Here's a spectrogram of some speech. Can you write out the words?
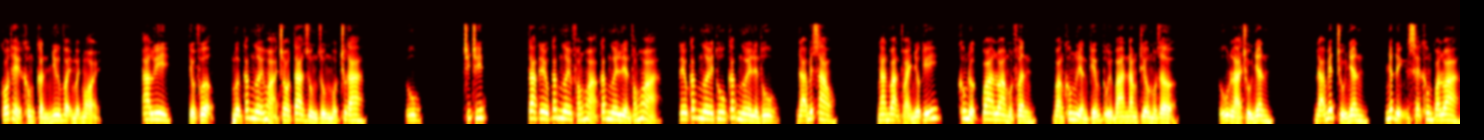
có thể không cần như vậy mệt mỏi. Ali, Tiểu Phượng, mượn các ngươi hỏa cho ta dùng dùng một chút ta. U, chít chít. Ta kêu các ngươi phóng hỏa các ngươi liền phóng hỏa, kêu các ngươi thu các ngươi liền thu, đã biết sao? Ngàn vạn phải nhớ kỹ, không được qua loa một phần, bằng không liền kiếm tuổi 3 năm tiêu một giờ. U là chủ nhân, đã biết chủ nhân, nhất định sẽ không qua loa.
